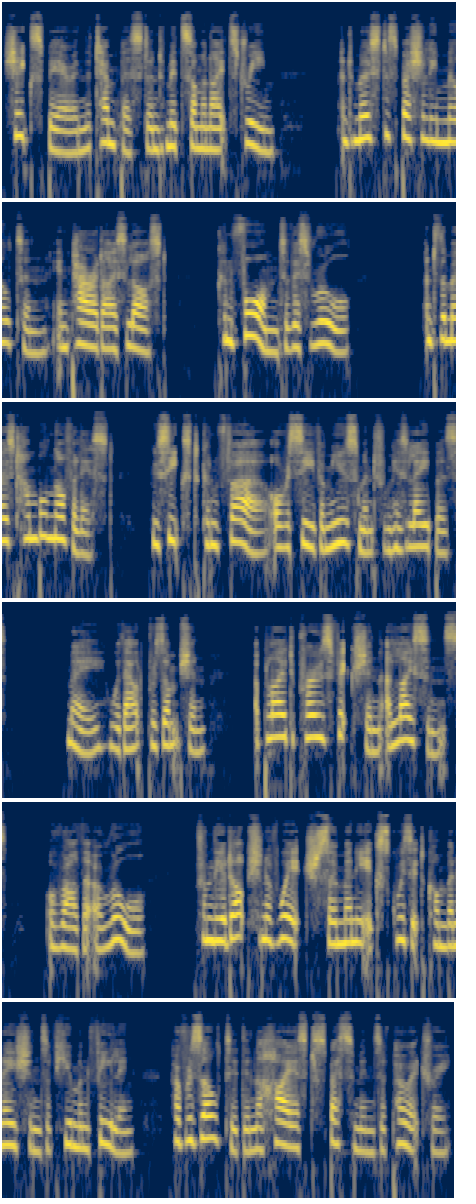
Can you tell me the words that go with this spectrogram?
Shakespeare in The Tempest and Midsummer Night's Dream, and most especially Milton in Paradise Lost, conform to this rule, and the most humble novelist, who seeks to confer or receive amusement from his labours, may, without presumption, apply to prose fiction a license, or rather a rule, from the adoption of which so many exquisite combinations of human feeling have resulted in the highest specimens of poetry.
